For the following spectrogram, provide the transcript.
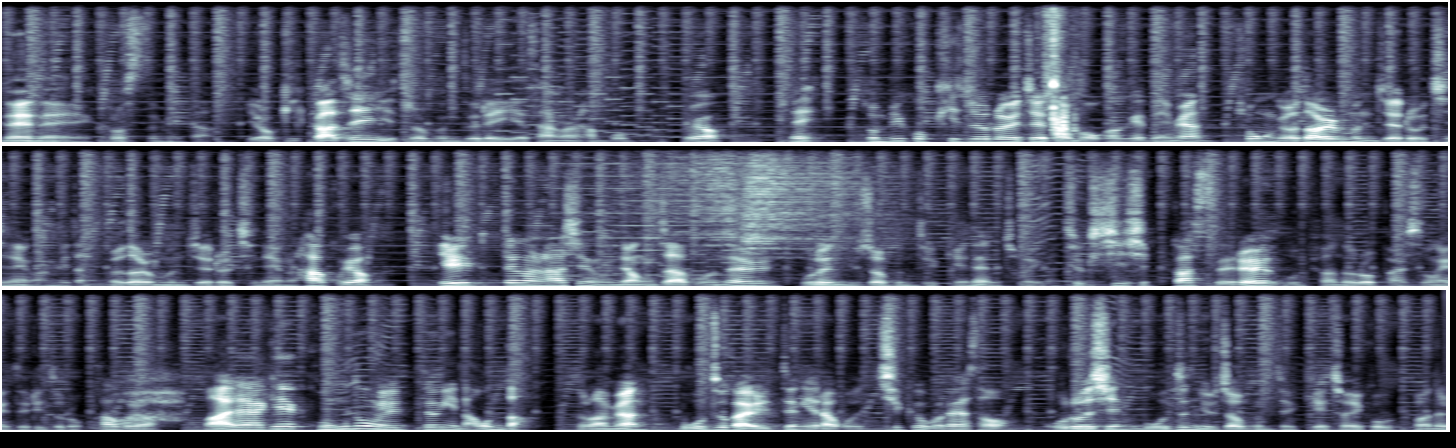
네네 그렇습니다. 여기까지 유저분들의 예상을 한번 봤고요. 네, 좀비고 퀴즈로 이제 넘어가게 되면 총 8문제로 진행합니다. 8문제로 진행을 하고요. 1등을 하신 운영자분을 고른 유저분들께는 저희가 즉시 10가스를 우편으로 발송해 드리도록 하고요. 만약에 공동 1등이 나온다. 그러면 모두가 1등이 라고 취급을 해서 고르신 모든 유저분들께 저희가 우편을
